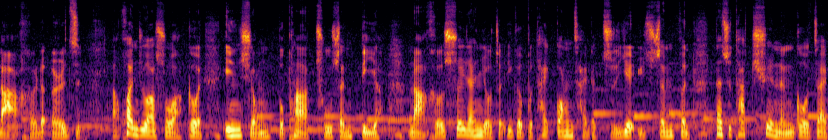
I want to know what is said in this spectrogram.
喇合的儿子。啊，换句话说啊，各位英雄不怕出身低啊。喇合虽然有着一个不太光彩的职业与身份，但是他却能够在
